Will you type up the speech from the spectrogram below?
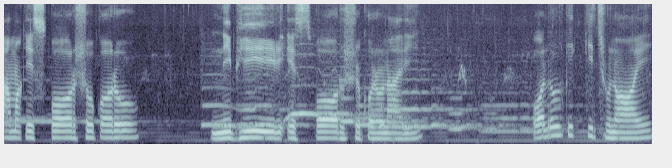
আমাকে স্পর্শ করো। নিবিড় স্পর্শ করো নারী। অলৌকিক কিছু নয়।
